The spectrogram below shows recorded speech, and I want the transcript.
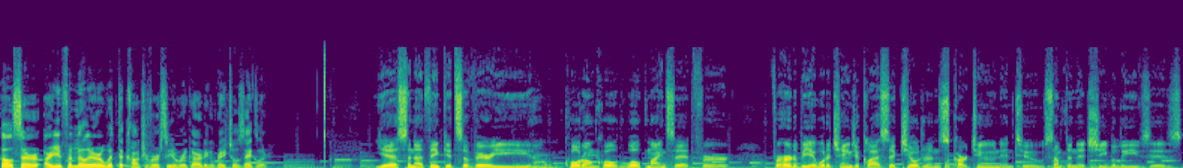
Hello, sir. Are you familiar with the controversy regarding Rachel Zegler? Yes, and I think it's a very quote unquote woke mindset for for her to be able to change a classic children's cartoon into something that she believes is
